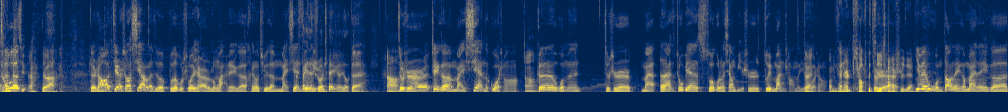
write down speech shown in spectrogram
图何许，对吧？对，然后既然说到线了，就不得不说一下龙马这个很有趣的买线经历。非得说这个有对，啊，就是这个买线的过程啊，跟我们就是买 NS 周边所有过程相比是最漫长的一个过程，我们在那儿挑了巨就是长时间。因为我们到那个卖那个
